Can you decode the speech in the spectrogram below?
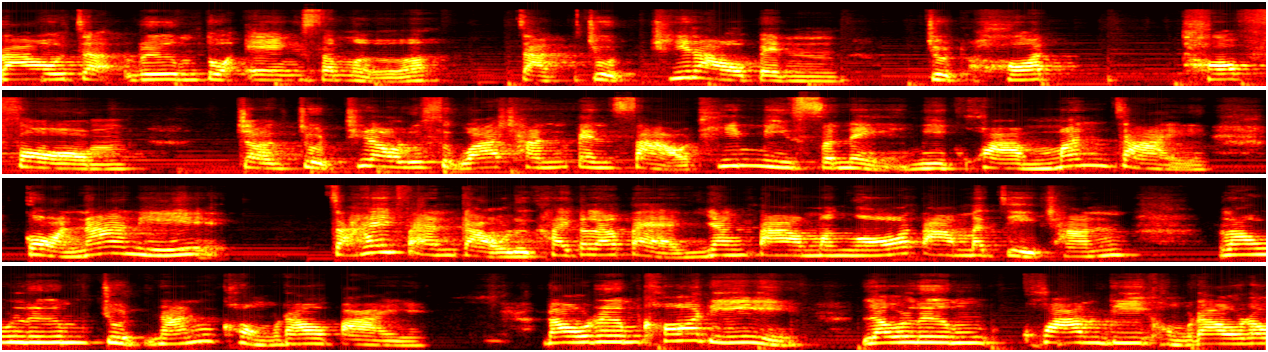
เราจะลืมตัวเองเสมอ จากจุดที่เราเป็นจุดฮอตท็อปฟอร์มจากจุดที่เรารู้สึกว่าฉันเป็นสาวที่มีเสน่ห์มีความมั่นใจ ก่อนหน้านี้จะให้แฟนเก่าหรือใครก็แล้วแต่ยังตามมาง้อตามมาจีบฉัน เราลืมจุดนั้นของเราไป เราลืมข้อดี เราลืมความดีของเรา เรา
